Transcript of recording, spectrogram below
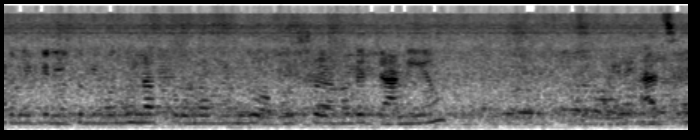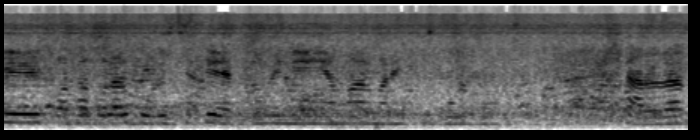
তুমি কি নতুন বন্ধু না পুরনো বন্ধু? অবশ্যই আমাদের জানিও। আজকে কথা বলার পরিস্থিতি একদমই নেই আমার মানে কি বলব? সারা রাত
